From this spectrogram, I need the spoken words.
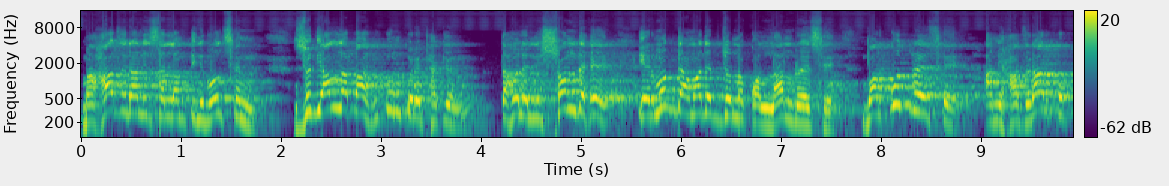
মা হাজর আলী সাল্লাম তিনি বলছেন, যদি আল্লাহ পা হুকুম করে থাকেন তাহলে নিঃসন্দেহে এর মধ্যে আমাদের জন্য কল্যাণ রয়েছে, বরকত রয়েছে। আমি হাজরার পক্ষ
